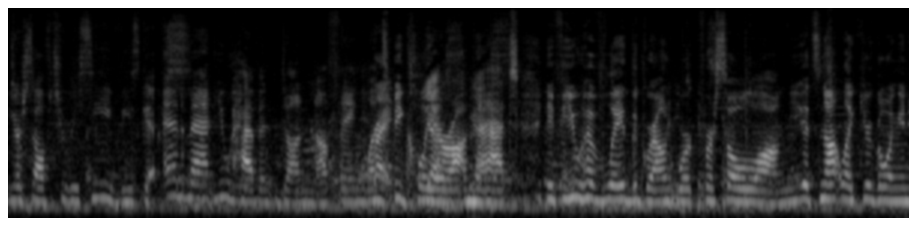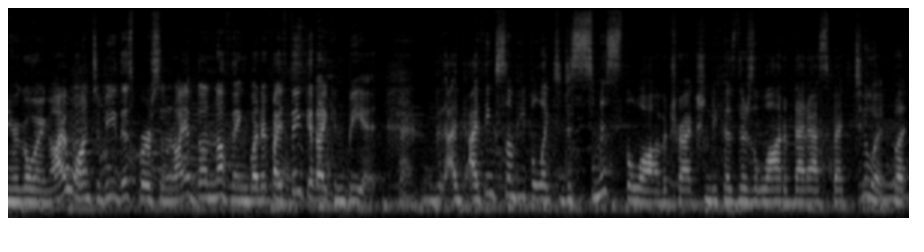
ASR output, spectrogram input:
yourself to receive these gifts. And Matt, you haven't done nothing. Let's Right. be clear Yes, on yes. that. If you have laid the groundwork for so long, it's not like you're going in here going, "I want to be this person and I have done done nothing, but if I think it, I can be it. I, I think some people like to dismiss the law of attraction because there's a lot of that aspect to it, but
